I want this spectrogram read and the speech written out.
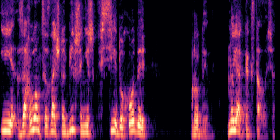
І загалом це значно більше ніж всі доходи родини. Ну як так сталося?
